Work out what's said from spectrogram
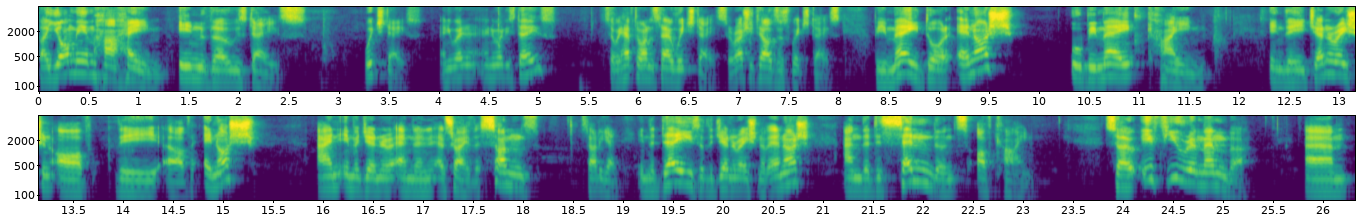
Bayomim haheim, in those days. Which days? Anybody, anybody's days? So we have to understand which days. So Rashi tells us which days. Bimei dor enosh, ubimei kain. In the generation of the of Enosh, and in the gener- and then uh, sorry, the sons. Start again. In the days of the generation of Enosh and the descendants of Cain. So if you remember, um,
